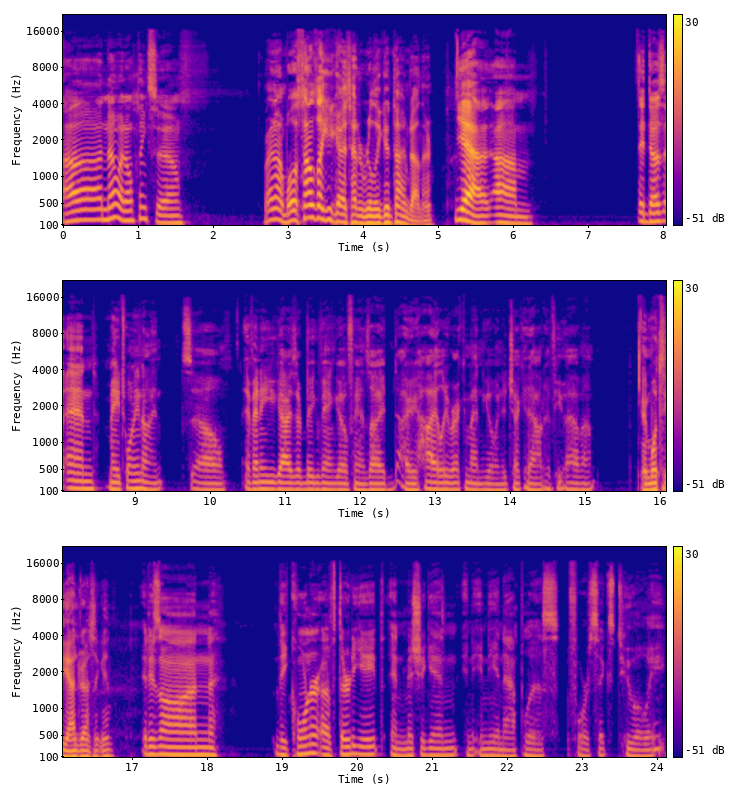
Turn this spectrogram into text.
Uh, no, I don't think so. Right on. Well, it sounds like you guys had a really good time down there. Yeah, um, it does end May 29th. So if any of you guys are big Van Gogh fans, I I highly recommend going to check it out if you haven't. And what's the address again? It is on the corner of 38th and Michigan in Indianapolis, 46208.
